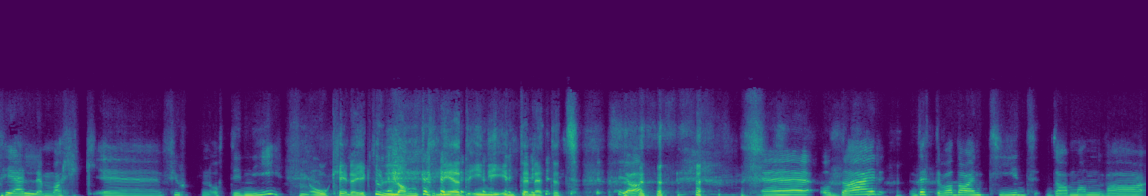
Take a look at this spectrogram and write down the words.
Telemark eh, 1489. OK, da gikk du langt ned inn i internettet. Ja. Eh, og der Dette var da en tid da man var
